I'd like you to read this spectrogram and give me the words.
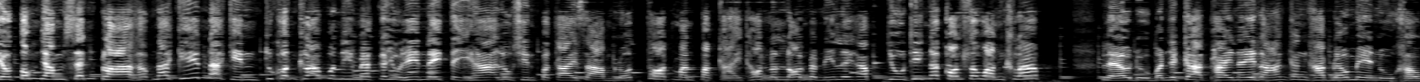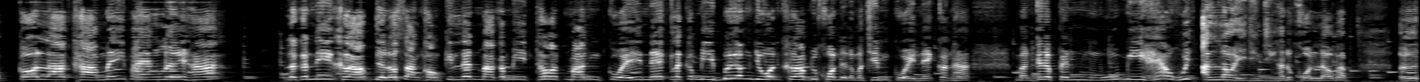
เตี๋ยวต้มยำเส้นปลาครับน่ากินน่ากิน ทุกคนครับวันนี้แม็กก็อยู่ที่ในตีฮะลูกชิ้นปลากายสามรสทอดมันปลากายทอดร้อนๆแบบนี้เลยครับ อยู่ที่นครสวรรค์ครับ แล้วดูบรรยากาศภายในร้านกันครับ แล้วเมนูเขาก็ราคาไม่แพงเลยฮะ แล้วก็นี่ครับ เดี๋ยวเราสั่งของกินเล่นมาก็มีทอดมันก๋วยเน็ก แล้วก็มีเบื้องยวนครับทุกคนเดี๋ยวเรามาชิมก๋วยเน็กก่อนฮะ มันก็จะเป็นหมูมีแห้วหุยอร่อยจริงๆฮะทุกคนแล้วแบบเออ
